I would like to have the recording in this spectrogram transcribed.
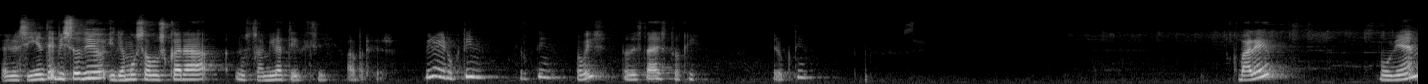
En el siguiente episodio iremos a buscar a nuestra amiga Asterixie, al parecer. Mira, Eructin. Eructin. ¿Lo veis? ¿Dónde está esto aquí? ¿Vale? Muy bien.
